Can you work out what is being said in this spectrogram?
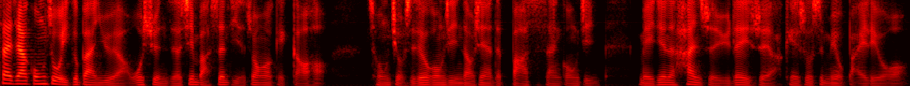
在家工作一个半月啊，我选择先把身体的状况给搞好，从九十六公斤到现在的八十三公斤，每天的汗水与泪水啊，可以说是没有白流哦。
